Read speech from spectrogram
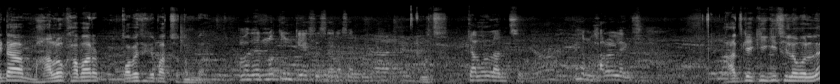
এটা ভালো খাবার কবে থেকে পাচ্ছ তোমরা? আমাদের নতুন টিএসসি স্যার আসার পর আচ্ছা। কেমন লাগছে? এখন ভালো লাগছে। আজকে কি কি ছিল বললে?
